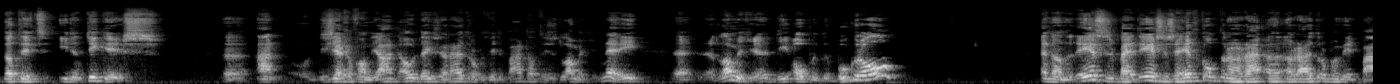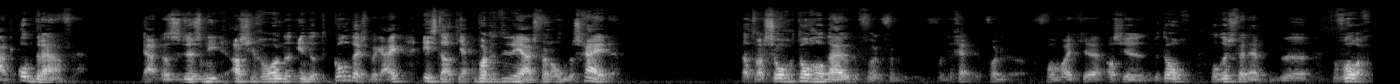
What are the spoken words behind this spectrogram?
dat dit identiek is uh, aan, die zeggen van, ja, nou, deze ruiter op het witte paard, dat is het lammetje. Nee, het lammetje, die opent de boekrol, En dan het eerste, bij het eerste zegen komt er een, ru- een ruiter op een wit paard opdraven. Ja, dat is dus niet, als je gewoon dat in de context bekijkt, is dat, ja, wordt het er juist van onderscheiden. Dat was toch al duidelijk voor, voor, voor, de, voor wat je, als je het betoog tot dusver hebt eh, vervolgd.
